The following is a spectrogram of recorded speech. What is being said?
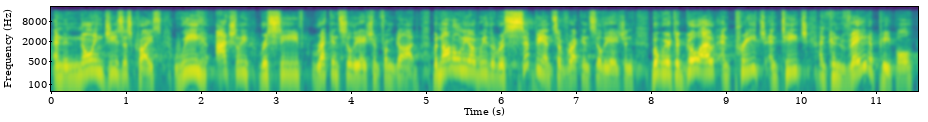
and in knowing Jesus Christ, we actually receive reconciliation from God. But not only are we the recipients of reconciliation, but we're to go out and preach and teach and convey to people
